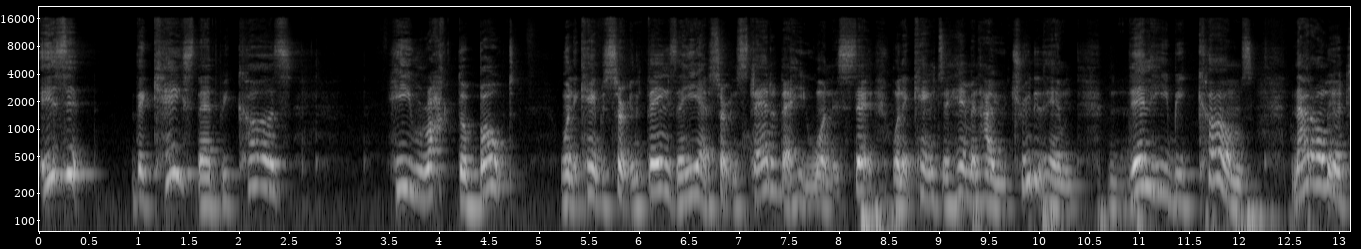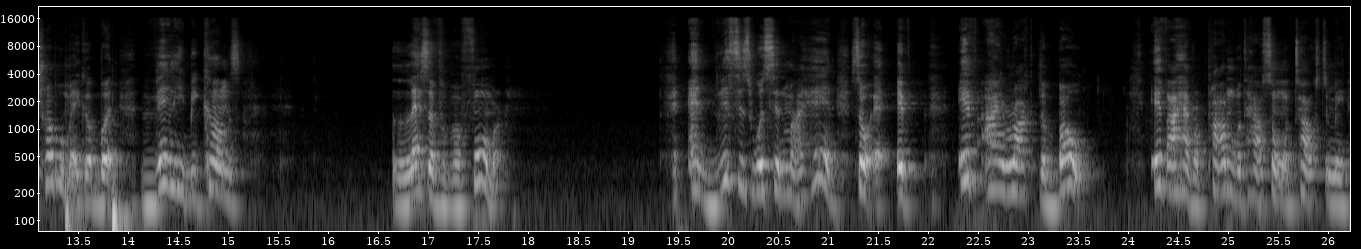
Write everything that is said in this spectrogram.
is it the case that because he rocked the boat when it came to certain things and he had a certain standard that he wanted to set when it came to him and how you treated him, then he becomes not only a troublemaker, but then he becomes less of a performer. And this is what's in my head. So eh, if if I rock the boat, if I have a problem with how someone talks to me,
